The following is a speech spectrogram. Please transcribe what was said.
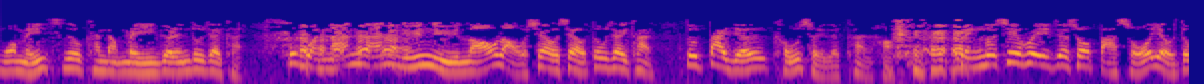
我每一次都看到每一个人都在看，不管男男女女、老老少少都在看，都带着口水的看哈。整个社会就说把所有东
